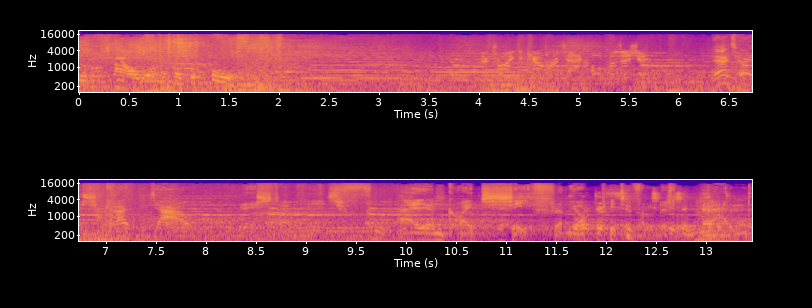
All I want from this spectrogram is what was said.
Witness the power of the force. They're trying to counterattack. Hold position. Let us cut down the rest of these fools. I am quite safe from your Your pitiful little inevitable. band.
